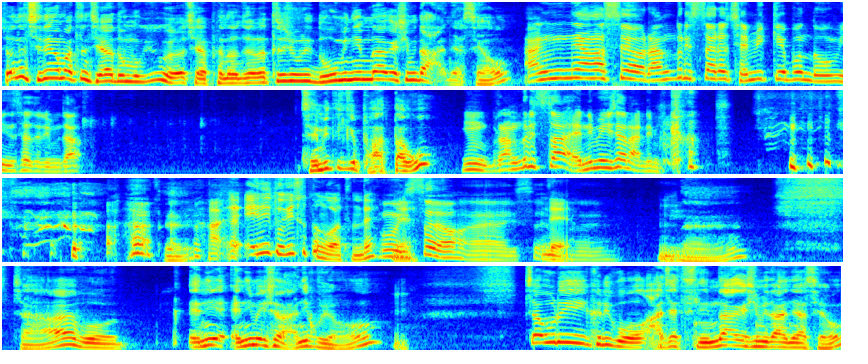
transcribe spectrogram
저는 진행을 맡은 제아도목이고요. 제 옆에 언제나 드시 우리 노미님 나와 계십니다. 안녕하세요. 안녕하세요. 랑그리사를 재밌게 본 노움이 인사드립니다. 재밌게 봤다고? 음, 랑그리사 애니메이션 아닙니까? 네. 아 애니도 있었던 것 같은데 어, 있어요. 예, 있어요. 네. 예. 네. 자, 뭐 애니 애니메이션 아니고요. 자, 우리 그리고 아제트님 나와 계십니다. 안녕하세요.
